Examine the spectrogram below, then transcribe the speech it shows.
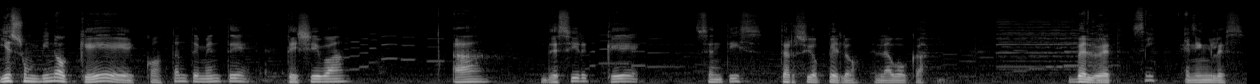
y es un vino que constantemente te lleva a decir que sentís terciopelo en la boca. Velvet Sí. en inglés.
